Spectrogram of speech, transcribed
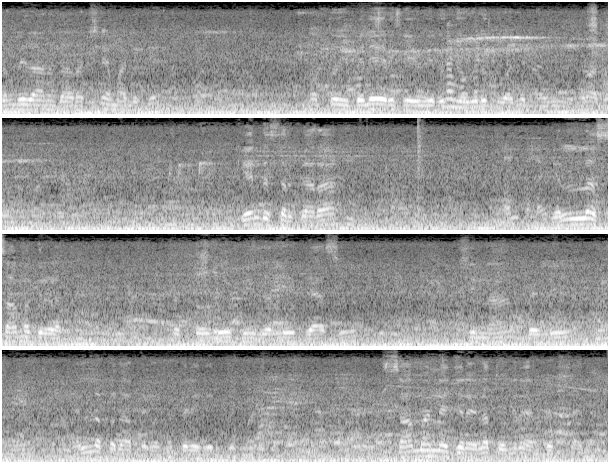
ಸಂವಿಧಾನದ ರಕ್ಷಣೆ ಮಾಡಲಿಕ್ಕೆ ಮತ್ತು ಈ ಬೆಲೆ ಏರಿಕೆ ವಿರುದ್ಧ ವಿರುದ್ಧವಾಗಿ ನಾವು ಹೋರಾಟವನ್ನು ಮಾಡ್ತೇವೆ. ಕೇಂದ್ರ ಸರ್ಕಾರ ಎಲ್ಲ ಸಾಮಗ್ರಿಗಳನ್ನು ಪೆಟ್ರೋಲು ಡೀಸೆಲು ಗ್ಯಾಸು ಚಿನ್ನ ಬೆಳ್ಳಿ ಮಣ್ಣು ಎಲ್ಲ ಪದಾರ್ಥಗಳನ್ನು ಬೆಲೆ ಏರಿಕೆ ಮಾಡಿದೆ. ಸಾಮಾನ್ಯ ಜನ ಎಲ್ಲ ತೊಂದರೆ ಅನುಭವಿಸ್ತಾ ಇದ್ದಾರೆ.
